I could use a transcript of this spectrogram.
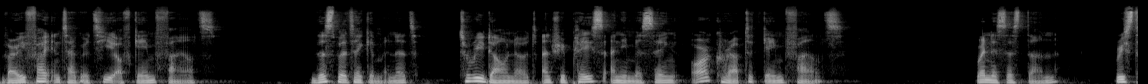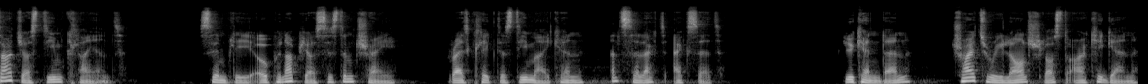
Verify integrity of game files. This will take a minute to re-download and replace any missing or corrupted game files. When this is done, restart your Steam client. Simply open up your system tray, right-click the Steam icon and select Exit. You can then try to relaunch Lost Ark again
